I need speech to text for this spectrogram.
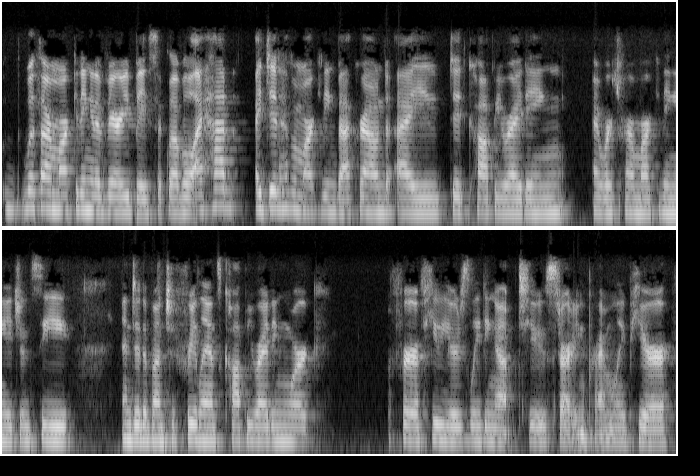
with our marketing at a very basic level. I had i did have a marketing background. I did copywriting. I worked for a marketing agency and did a bunch of freelance copywriting work for a few years leading up to starting Primally Pure.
